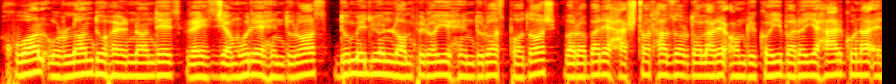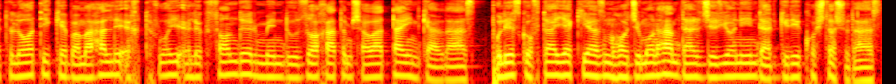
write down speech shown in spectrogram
خوان اورلاندو هرناندز رئیس جمهور هندوراس دو میلیون لمپیرای هندوراس پاداش برابر 80 هزار دلار آمریکایی برای هر گونه اطلاعاتی که به محل اختفای الکساندر مندوزا ختم شود تعیین کرده است. پلیس گفته یکی از مهاجمان هم در جریان این درگیری کشته شده است.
